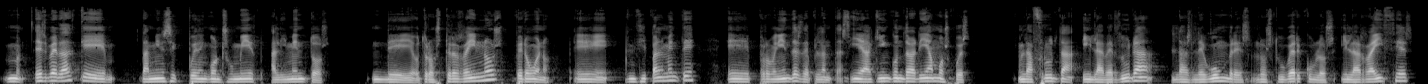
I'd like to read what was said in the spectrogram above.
Mm, es verdad que también se pueden consumir alimentos de otros tres reinos, pero bueno, eh, principalmente eh, provenientes de plantas. Y aquí encontraríamos pues la fruta y la verdura, las legumbres, los tubérculos y las raíces,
